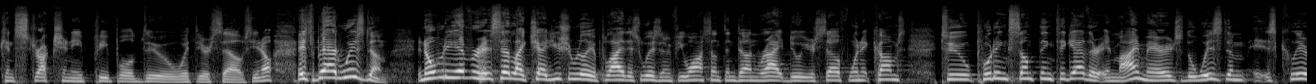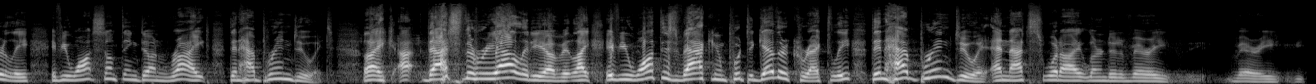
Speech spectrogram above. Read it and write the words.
constructiony people do with yourselves. You know, it's bad wisdom. nobody ever has said, like, Chad, you should really apply this wisdom. If you want something done right, do it yourself. When it comes to putting something together in my marriage, the wisdom is clearly if you want something done right, then have Bryn do it. Like, uh, that's the reality of it. Like, if you want this vacuum put together correctly, then have Bryn do it. And that's what I learned at a very, very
